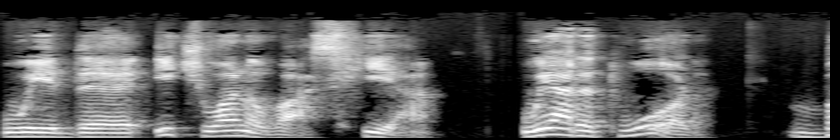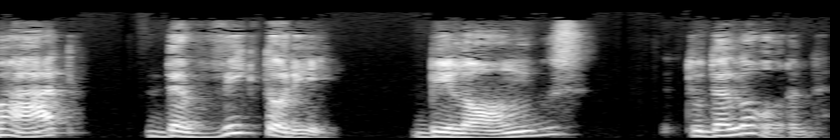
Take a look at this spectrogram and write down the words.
with uh, each one of us here we are at war but the victory belongs to the lord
